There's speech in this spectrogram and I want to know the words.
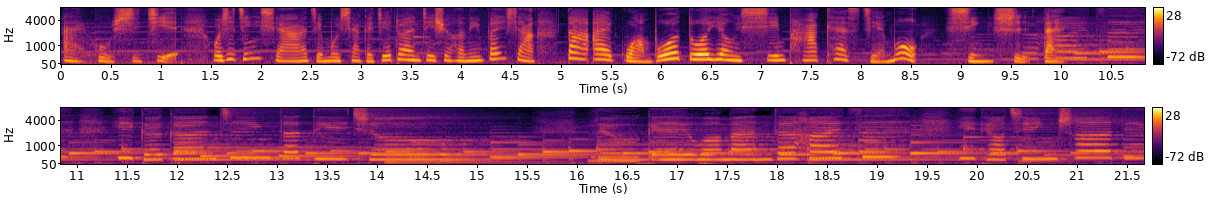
爱护世界。我是金霞，节目下个阶段继续和您分享大爱广播多用心 Podcast 节目新时代。孩子，一个干净的地球，留给我们的孩子一条清澈的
